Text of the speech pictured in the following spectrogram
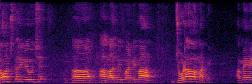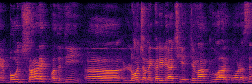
લોન્ચ કરી રહ્યું છે. આમ આદમી પાર્ટીમાં જોડાવા માટે અમે બહુ જ સરળ એક પદ્ધતિ લોન્ચ અમે કરી રહ્યા છીએ, જેમાં ક્યુઆર કોડ હશે,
